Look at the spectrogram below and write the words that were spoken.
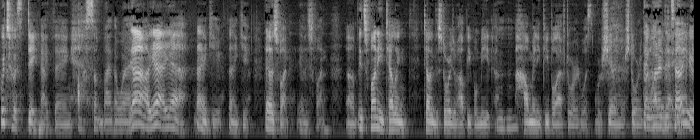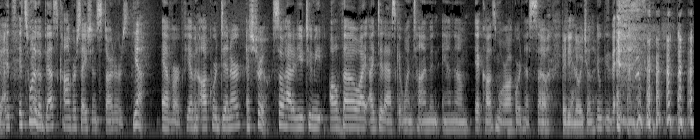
Which was date night thing. awesome, by the way. Yeah, yeah, yeah. Thank you, thank you. It was fun. It was fun. Um, it's funny telling telling the stories of how people meet. uh, How many people afterward was were sharing their story? Mm-hmm. They wanted to met. tell Yeah, you. yeah, It's it's one of the best conversation starters yeah. Ever. If you have an awkward dinner, That's true. so how did you two meet? Although I, I did ask it one time, and and um, it caused more awkwardness. So Oh, they didn't yeah. know each other.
